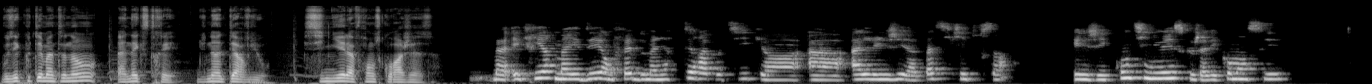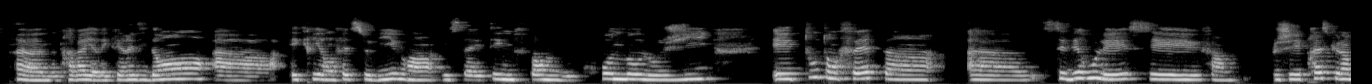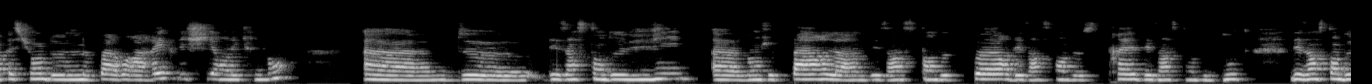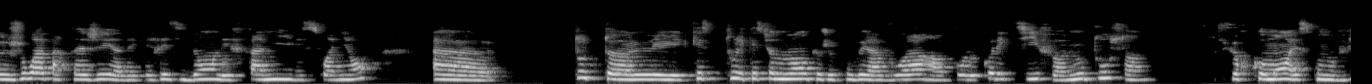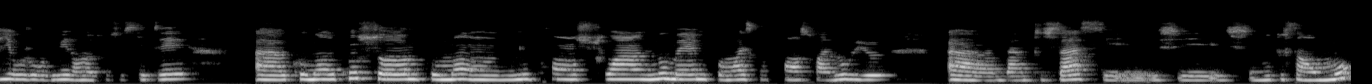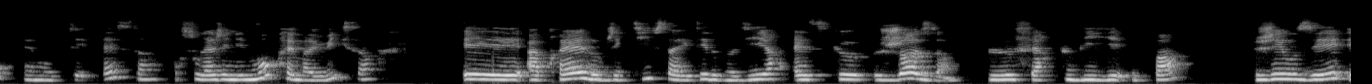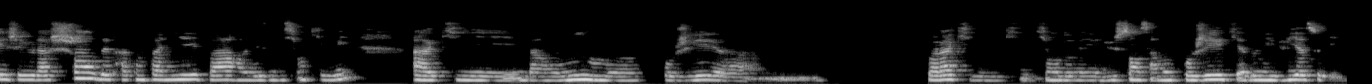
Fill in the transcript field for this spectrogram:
Vous écoutez maintenant un extrait d'une interview signée La France courageuse. Bah, écrire m'a aidé en fait de manière thérapeutique à, alléger, à pacifier tout ça. Et j'ai continué ce que j'avais commencé euh, de travail avec les résidents à écrire en fait ce livre hein, et ça a été une forme de chronologie et tout en fait s'est déroulé c'est j'ai presque l'impression de ne pas avoir à réfléchir en l'écrivant euh, de des instants de vie euh, dont je parle, des instants de peur, des instants de stress, des instants de doute, des instants de joie partagés avec les résidents, les familles, les soignants. Euh, toutes les, tous les questionnements que je pouvais avoir hein, pour le collectif, euh, nous tous, hein, sur comment est-ce qu'on vit aujourd'hui dans notre société, euh, comment on consomme, comment on nous prend soin nous-mêmes, comment est-ce qu'on prend soin nos vieux, euh, ben, tout ça, c'est, j'ai, j'ai mis tout ça en mots, M-O-T-S, hein, pour soulager mes mots, M-A-U-X. Hein. Et après, l'objectif, ça a été de me dire, est-ce que j'ose le faire publier ou pas? J'ai osé et j'ai eu la chance d'être accompagnée par les éditions Kiwi, euh, qui ben, ont mis mon projet euh, voilà, qui, qui, qui, ont donné du sens à mon projet, qui a donné vie à ce livre.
